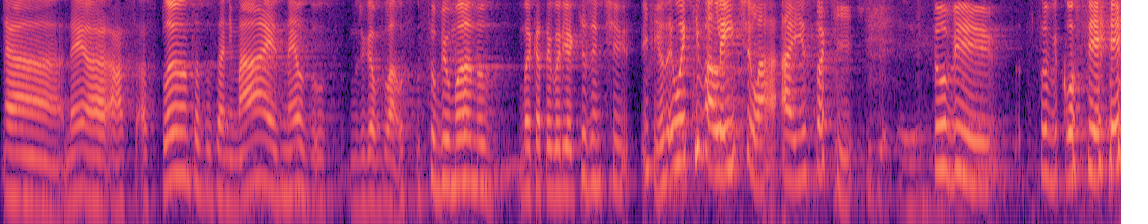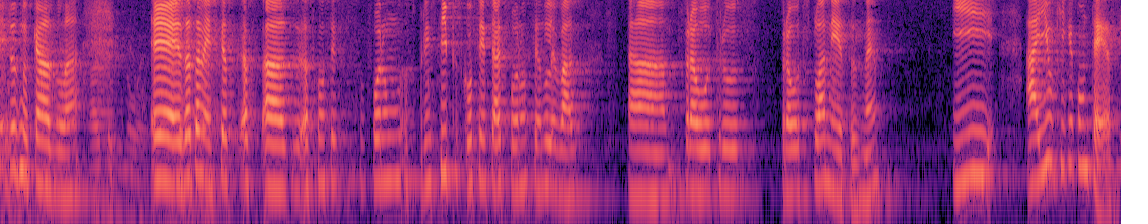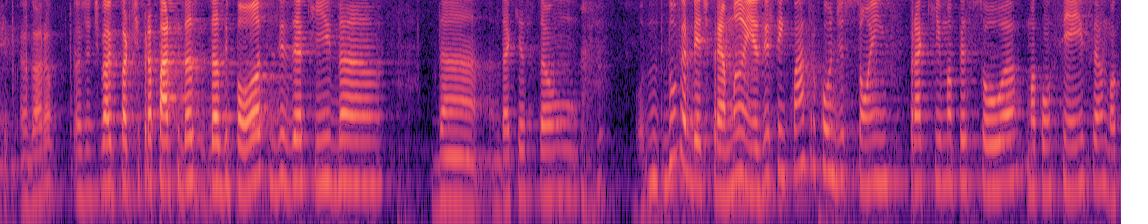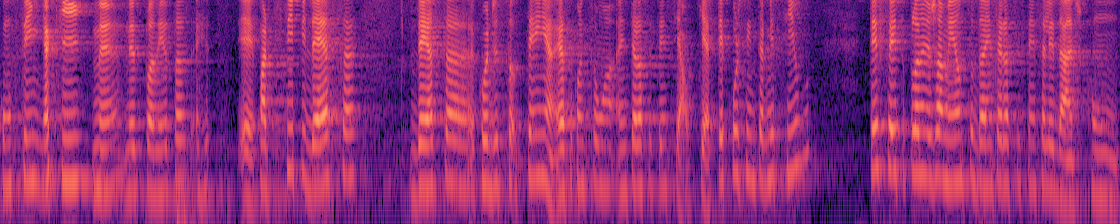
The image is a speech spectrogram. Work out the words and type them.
a, né, as, as, plantas, os animais, né, os, os digamos lá, os, os subhumanos da categoria que a gente, enfim, o equivalente lá a isso aqui, sub subconsciências no caso lá. É, exatamente, que as, as, as, as consciências foram, os princípios conscienciais foram sendo levados ah, para outros, outros planetas, né? E aí o que, que acontece? Agora a gente vai partir para a parte das, das hipóteses aqui da, da, da questão do verbete pré-mãe, existem quatro condições para que uma pessoa, uma consciência, uma consciência aqui, né, nesse planeta, é, participe dessa, dessa condição, tenha essa condição interassistencial, que é ter curso intermissivo, ter feito planejamento da interassistencialidade com,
